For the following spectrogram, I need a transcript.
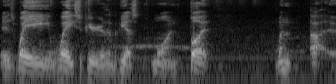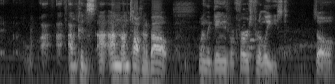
is way, way superior than the PS1, but when uh, I, am cons- I'm I'm talking about when the games were first released. So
